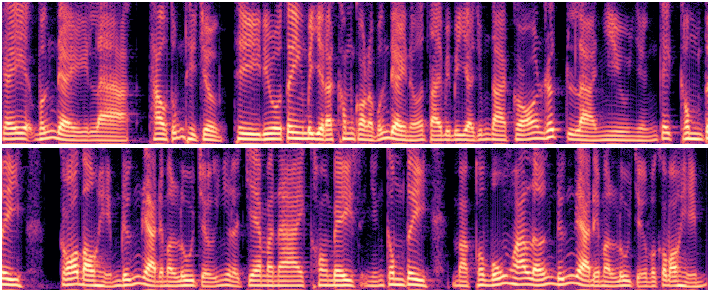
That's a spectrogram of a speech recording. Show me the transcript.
cái vấn đề là thao túng thị trường. Thì điều đầu tiên bây giờ đã không còn là vấn đề nữa, tại vì bây giờ chúng ta có rất là nhiều những cái công ty có bảo hiểm đứng ra để mà lưu trữ như là Gemini, Coinbase, những công ty mà có vốn hóa lớn đứng ra để mà lưu trữ và có bảo hiểm.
